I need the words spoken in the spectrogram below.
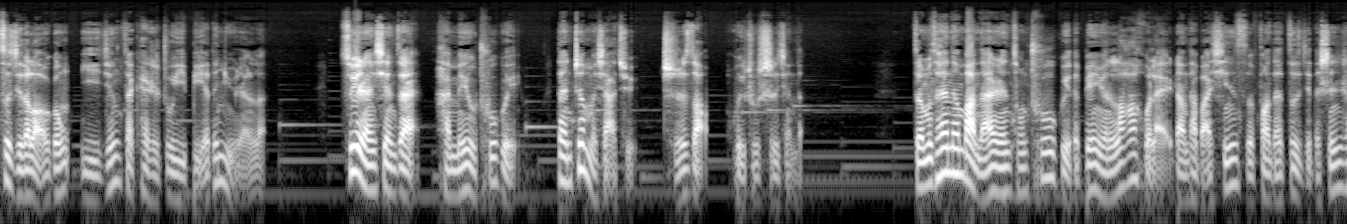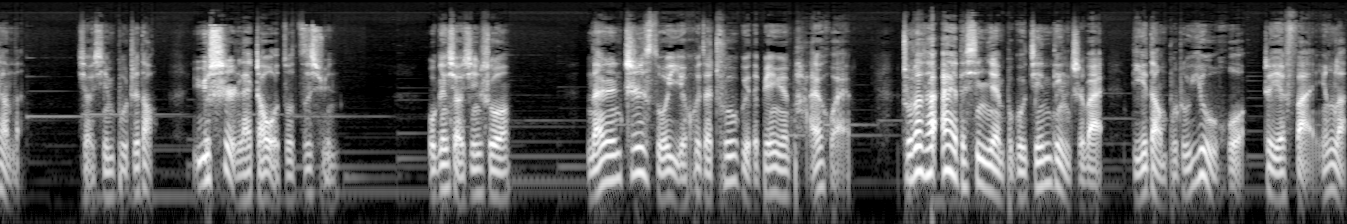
自己的老公已经在开始注意别的女人了。虽然现在还没有出轨，但这么下去迟早会出事情的。怎么才能把男人从出轨的边缘拉回来，让他把心思放在自己的身上呢？小新不知道，于是来找我做咨询。我跟小新说，男人之所以会在出轨的边缘徘徊，除了他爱的信念不够坚定之外，抵挡不住诱惑，这也反映了。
